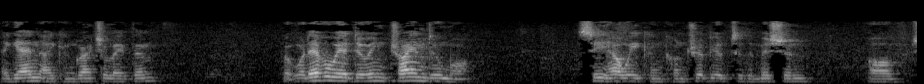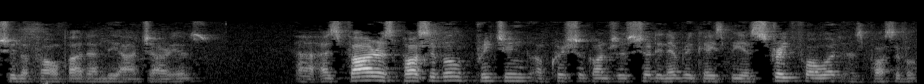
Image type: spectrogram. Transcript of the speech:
again, I congratulate them. But whatever we're doing, try and do more. See how we can contribute to the mission of Srila Prabhupada and the Acharyas. Uh, as far as possible, preaching of Krishna consciousness should in every case be as straightforward as possible.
